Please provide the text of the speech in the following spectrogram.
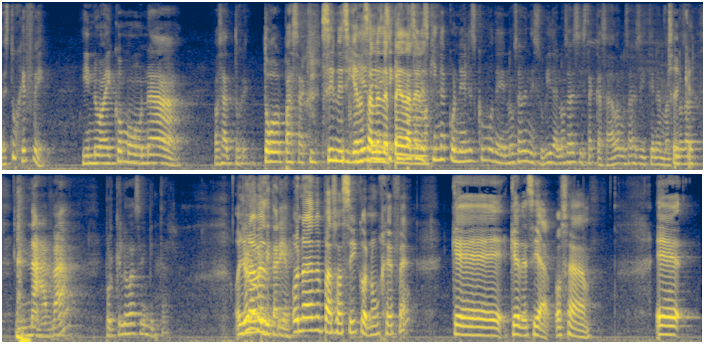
es tu jefe. Y no hay como una, o sea, tu- todo pasa aquí. Sí, ni siquiera es sales ni de siquiera peda, a la esquina con él, es como de, no sabes ni su vida, no sabes si está casado, no sabes si tiene amante, Sí, no que- sabes nada. ¿Por qué lo vas a invitar? Oye, Yo una no vez, invitaría. Una vez me pasó así con un jefe que, que decía, o sea, eh,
